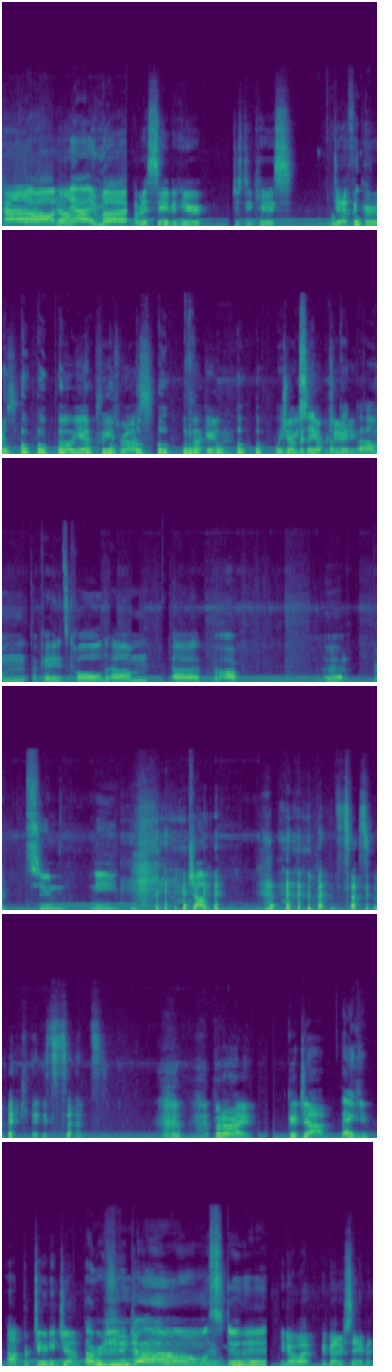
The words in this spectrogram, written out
Oh, no! no, my. Uh, I'm gonna save it here, just in case death occurs. Ooh, ooh, ooh, Oh yeah, please, Ross. Fucking ooh, ooh. Wait, jump at the opportunity. Okay, um, okay, it's called um, uh, op- opportunity jump. That doesn't make any sense. But all right, good job. Thank you. Opportunity jump. Opportunity jump. Let's do this. You know what? We better save it.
